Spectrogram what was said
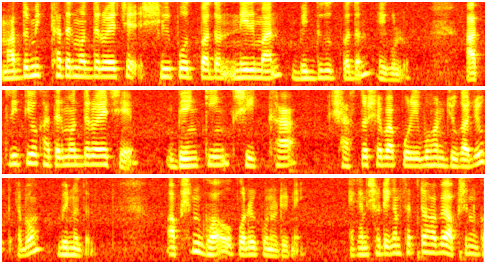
মাধ্যমিক খাতের মধ্যে রয়েছে শিল্প উৎপাদন, নির্মাণ, বিদ্যুৎ উৎপাদন, এগুলো। আর তৃতীয় খাতের মধ্যে রয়েছে ব্যাংকিং শিক্ষা, স্বাস্থ্যসেবা, পরিবহন, যোগাযোগ এবং বিনোদন। অপশন ঘ উপরের কোনোটি নেই। এখানে সঠিক অ্যান্সারটা হবে অপশন ঘ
